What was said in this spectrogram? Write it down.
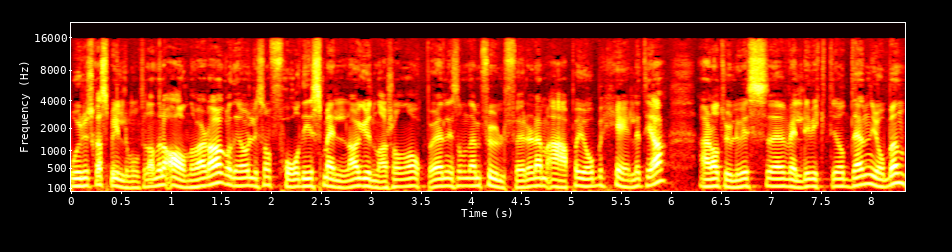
hvor du skal spille mot hverandre annenhver dag. Og det å liksom få de smellene av Gunnarsson oppe liksom de fullfører, dem er på jobb hele tida, er naturligvis uh, veldig viktig. Og den jobben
